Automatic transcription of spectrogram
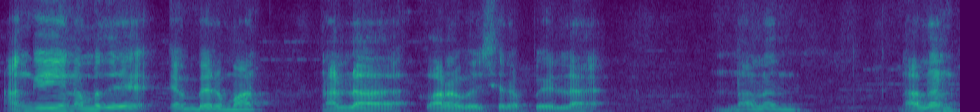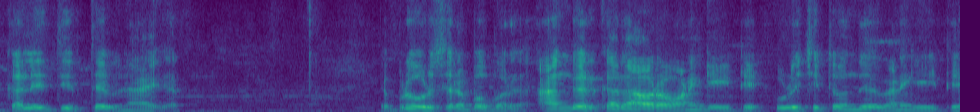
அங்கேயும் நமது எம்பெருமான் நல்ல வரவு சிறப்பு இல்லை. நலன் நலன் கலி தீர்த்த விநாயகர். எப்படி ஒரு சிறப்பை பாருங்கள் அங்கே இருக்கார் அவரை வணங்கிக்கிட்டு குளிச்சுட்டு வந்து வணங்கிக்கிட்டு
